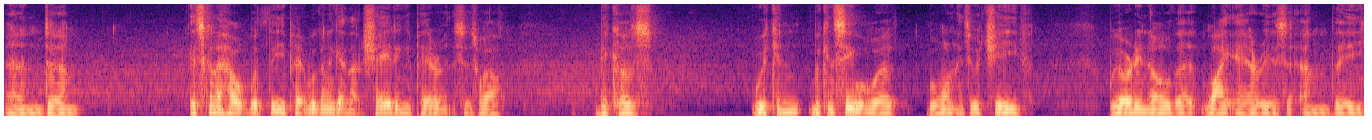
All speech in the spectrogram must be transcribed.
And um, it's going to help with the, we're going to get that shading appearance as well because we can we can see what we're we're wanting to achieve. We already know the light areas and the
